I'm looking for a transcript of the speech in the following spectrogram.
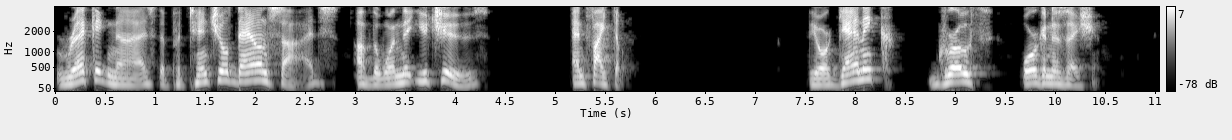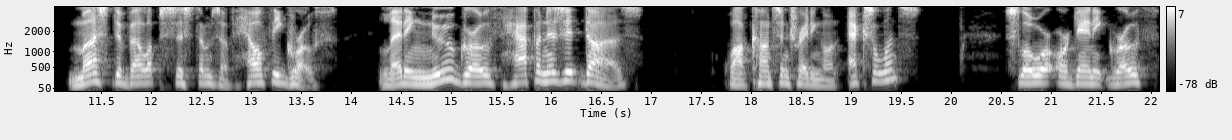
Recognize the potential downsides of the one that you choose and fight them the organic growth organization must develop systems of healthy growth, letting new growth happen as it does while concentrating on excellence. Slower organic growth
